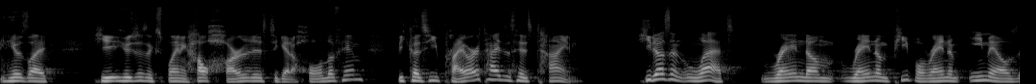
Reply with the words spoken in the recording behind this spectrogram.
and he was like, he, he was just explaining how hard it is to get a hold of him because he prioritizes his time. He doesn't let random random people, random emails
